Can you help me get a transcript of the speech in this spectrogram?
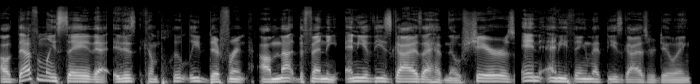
I'll definitely say that it is completely different. I'm not defending any of these guys. I have no shares in anything that these guys are doing.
